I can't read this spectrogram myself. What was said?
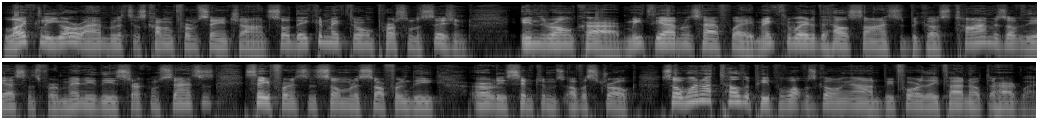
likely your ambulance is coming from St. John's so they can make their own personal decision in their own car, meet the ambulance halfway, make their way to the health sciences because time is of the essence for many of these circumstances. Say, for instance, someone is suffering the early symptoms of a stroke. So why not tell the people what was going on before they found out the hard way?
